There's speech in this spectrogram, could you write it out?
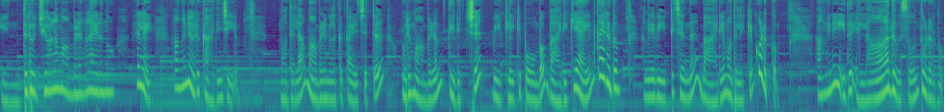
എന്ത് രുചിയുള്ള മാമ്പഴങ്ങളായിരുന്നു അല്ലേ? അങ്ങനെ ഒരു കാര്യം ചെയ്യും. മുതല മാമ്പഴങ്ങളൊക്കെ കഴിച്ചിട്ട് ഒരു മാമ്പഴം തിരിച്ച് വീട്ടിലേക്ക് പോകുമ്പോൾ ഭാര്യയ്ക്കായും കരുതും. അങ്ങനെ വീട്ടിൽ ചെന്ന് ഭാര്യ മുതലേക്കും കൊടുക്കും. അങ്ങനെ ഇത് എല്ലാ ദിവസവും തുടർന്നു.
